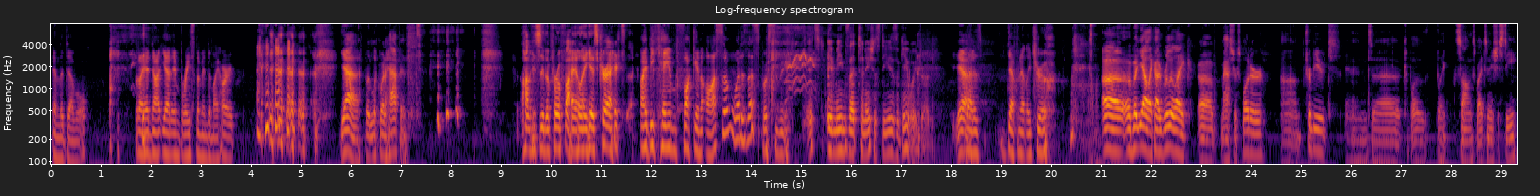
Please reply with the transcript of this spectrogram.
and the devil, but I had not yet embraced them into my heart. Yeah, but look what happened. Obviously, the profiling is correct. I became fucking awesome. What is that supposed to mean? It's it means that Tenacious D is a gateway drug. Yeah, that is definitely true. Uh, but yeah, like I really like uh, Master Exploder, um, Tribute, and uh, a couple of like songs by Tenacious D.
